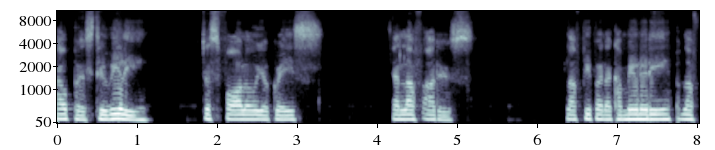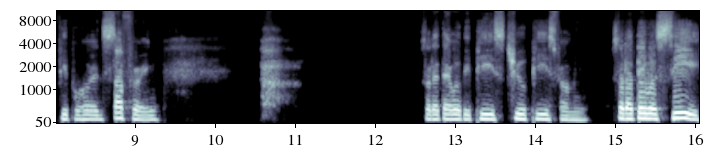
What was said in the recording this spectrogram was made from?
Help us to really just follow your grace and love others. Love people in our community, love people who are in suffering, so that there will be peace, true peace from you, so that they will see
